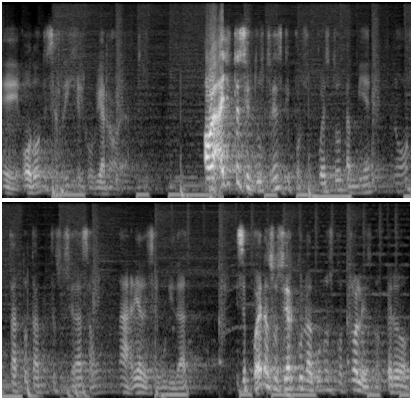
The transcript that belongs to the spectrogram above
eh, o dónde se rige el gobierno de datos. Ahora, hay otras industrias que por supuesto también no están totalmente asociadas a un área de seguridad y se pueden asociar con algunos controles, ¿no? Pero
